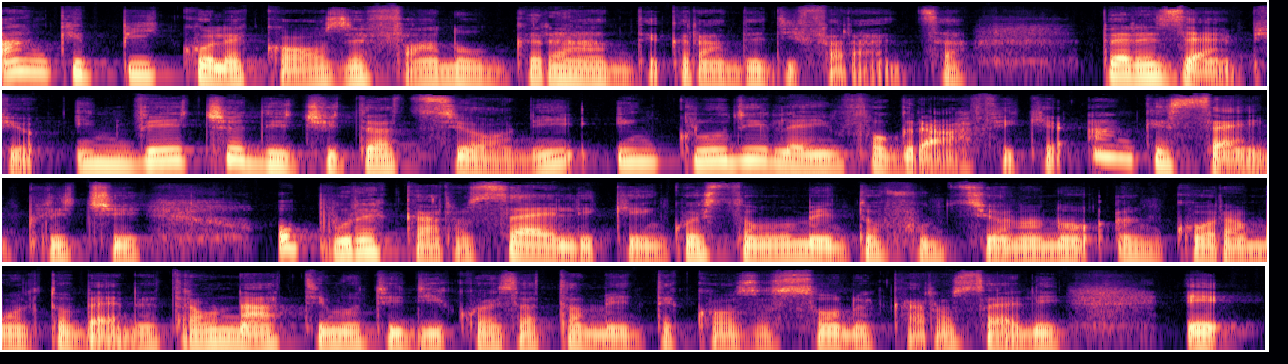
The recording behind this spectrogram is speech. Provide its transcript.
anche piccole cose fanno grande, grande differenza. Per esempio, invece di citazioni, includi le infografiche, anche semplici, oppure caroselli che in questo momento funzionano ancora molto bene. Tra un attimo ti dico esattamente cosa sono i caroselli e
